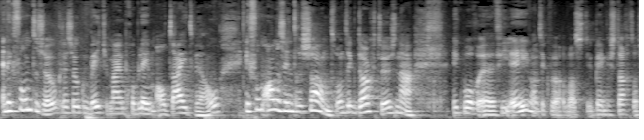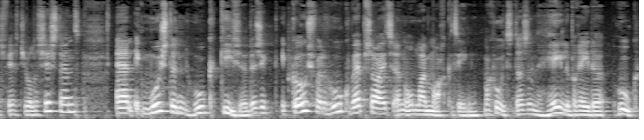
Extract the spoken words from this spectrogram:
En ik vond dus ook, dat is ook een beetje mijn probleem altijd wel. Ik vond alles interessant. Want ik dacht dus, nou, ik word uh, VA, want ik, was, ik ben gestart als virtual assistant. En ik moest een hoek kiezen. Dus ik, ik koos voor de hoek websites en online marketing. Maar goed, dat is een hele brede hoek.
